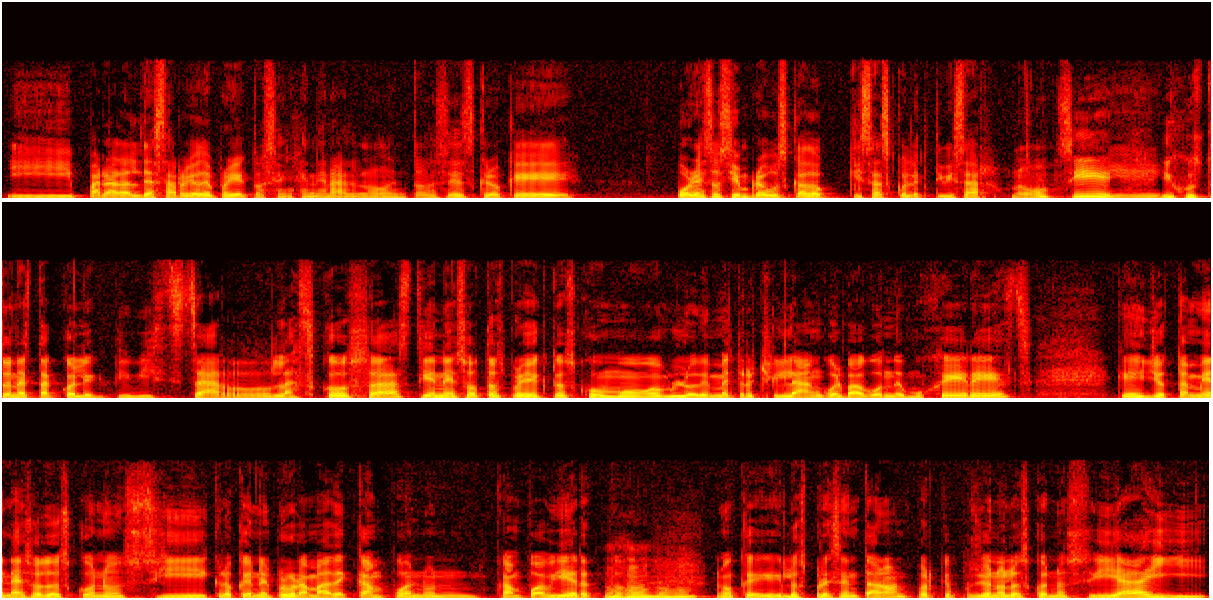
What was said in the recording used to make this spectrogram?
y para el desarrollo de proyectos en general, ¿no? Entonces, creo que por eso siempre he buscado quizás colectivizar, ¿no? Sí, y, justo en esta colectivizar las cosas, tienes otros proyectos como lo de Metro Chilango, el vagón de mujeres, que yo también a eso los conocí, creo que en el programa de campo, en un campo abierto, ¿no? Que los presentaron, porque pues yo no los conocía y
